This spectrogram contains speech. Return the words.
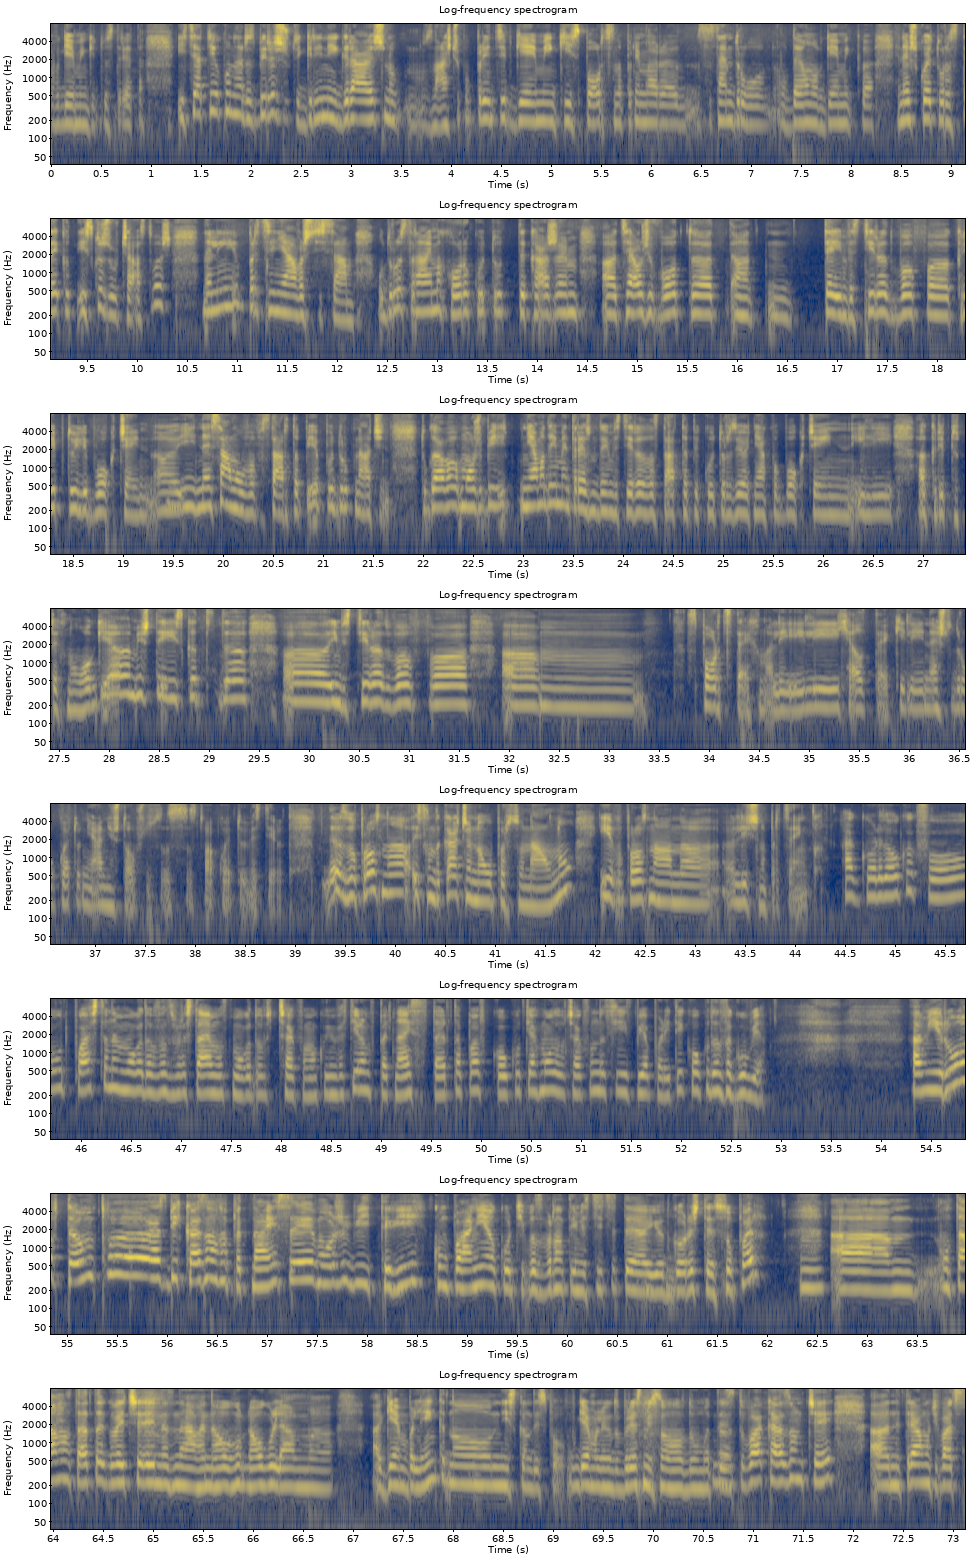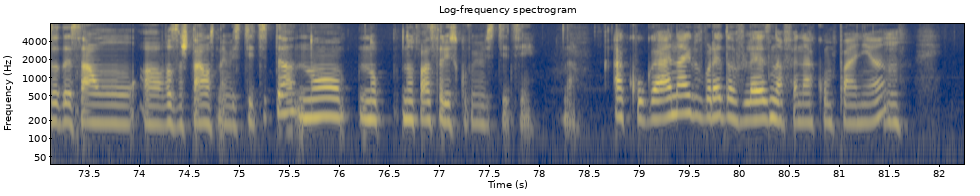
в гейминг индустрията. И сега ти ако не разбираш от игри, не играеш, но, но знаеш, че по принцип гейминг и спортс, например, е съвсем друго, отделно от гейминг е нещо, което расте, като искаш да участваш, нали, преценяваш си сам. От друга страна има хора, които, да кажем, цял живот те инвестират в а, крипто или блокчейн. А, и не само в стартъпи, а по друг начин. Тогава, може би, няма да им е интересно да инвестират в стартъпи, които развиват някаква блокчейн или а, криптотехнология, ами ще искат да а, инвестират в а, а, спортстех, нали, или хелттех, или нещо друго, което няма нищо общо с, с това, което инвестират. С въпрос на, искам да кажа, че е много персонално и е въпрос на, на лична преценка. А горе-долу какво от плащане мога да възвръщаемост мога да очаквам? Ако инвестирам в 15 стартапа, в колко от тях мога да очаквам да си избия парите и колко да загубя? Ами, Rule of Thumb, аз бих казала на 15, може би и 3 компании, ако ти възвърнат инвестицията и отгоре ще е супер. Mm. А, оттам нататък вече не знам, е много, много голям а, гембалинг, но не искам да използвам гембалинг добрия смисъл на думата. Да. Затова казвам, че а, не трябва мотивацията да е само а, възвръщаемост на инвестицията, но, но, но това са рискови инвестиции. Да. А кога е най-добре да влезна в една компания mm.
